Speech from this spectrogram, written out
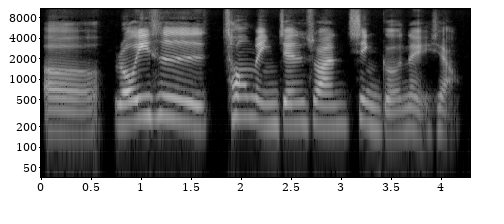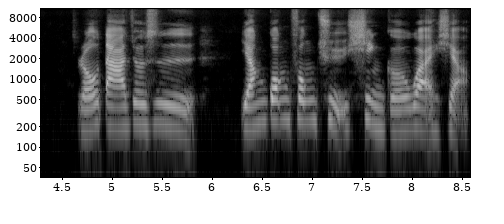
呃柔一是聪明尖酸，性格内向，柔达就是阳光风趣，性格外向，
